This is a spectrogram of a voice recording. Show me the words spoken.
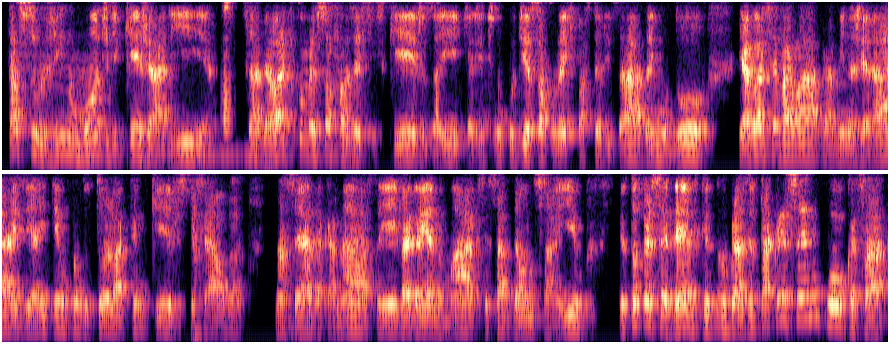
Está surgindo um monte de queijaria, sabe? A hora que começou a fazer esses queijos aí, que a gente não podia só com leite pasteurizado, aí mudou. E agora você vai lá para Minas Gerais e aí tem um produtor lá que tem um queijo especial na, na Serra da Canastra e aí vai ganhando marca, você sabe de onde saiu. Eu estou percebendo que no Brasil está crescendo um pouco essa,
